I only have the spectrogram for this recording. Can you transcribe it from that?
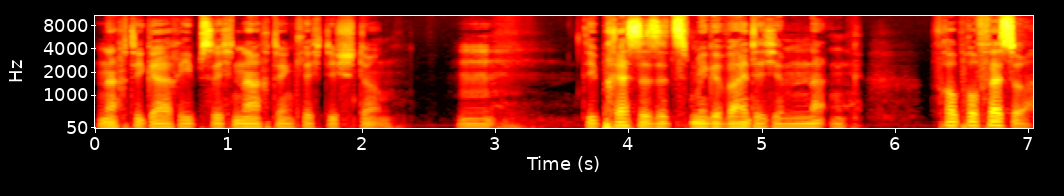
Nachtigall rieb sich nachdenklich die Stirn. Hm. Die Presse sitzt mir gewaltig im Nacken. Frau Professor,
